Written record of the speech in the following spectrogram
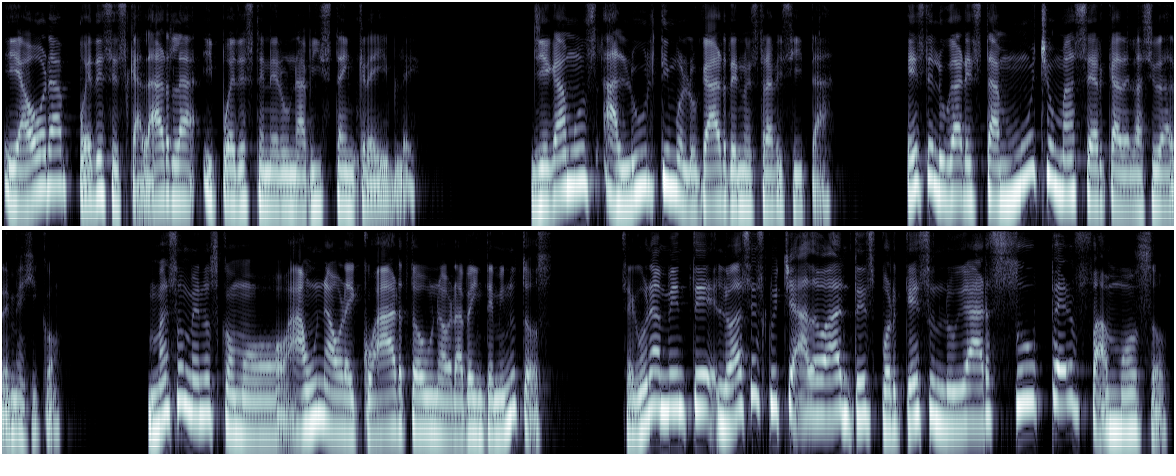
Y ahora puedes escalarla y puedes tener una vista increíble. Llegamos al último lugar de nuestra visita. Este lugar está mucho más cerca de la Ciudad de México. Más o menos como a una hora y cuarto, una hora veinte minutos. Seguramente lo has escuchado antes porque es un lugar súper famoso,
